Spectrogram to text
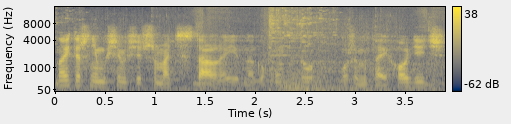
No i też nie musimy się trzymać stale jednego punktu, możemy tutaj chodzić.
